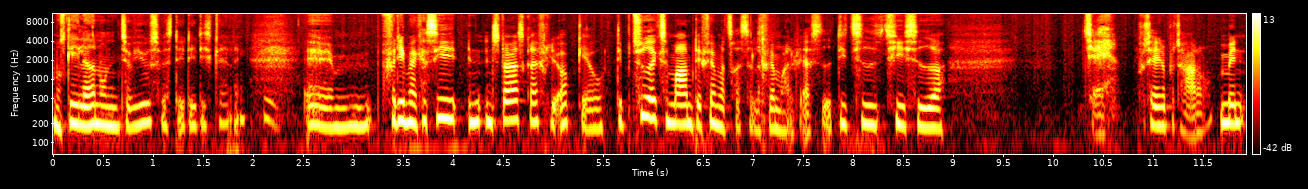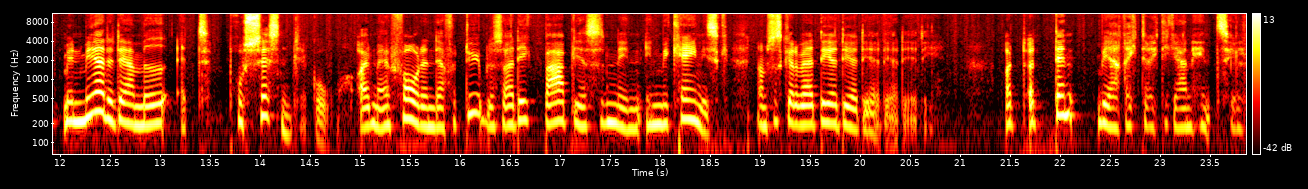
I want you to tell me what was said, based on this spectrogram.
måske lavet nogle interviews, hvis det er det, de skal. Ikke? Mm. Øhm, fordi man kan sige, en, en større skriftlig opgave, det betyder ikke så meget, om det er 65 eller 75 sider. De 10, 10 sider, tja, potato potato. Men, men mere det der med, at processen bliver god, og at man får den der fordybelse, og at det ikke bare bliver sådan en, en mekanisk, Nå, så skal der være det og det og det og det og det. Og, det. Og, og den vil jeg rigtig, rigtig gerne hen til.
